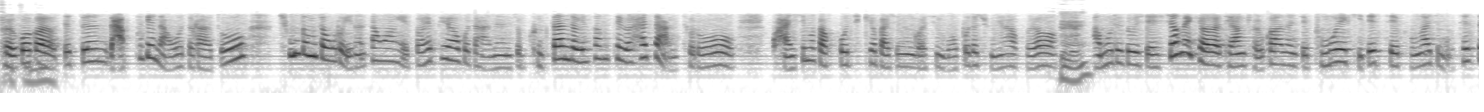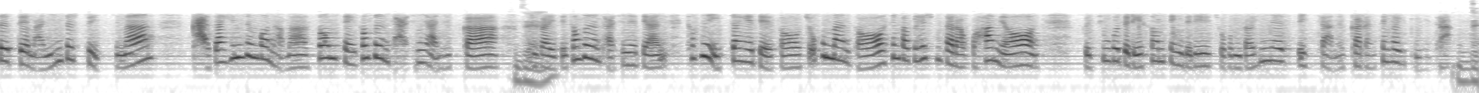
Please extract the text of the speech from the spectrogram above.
결과가 어쨌든 나쁘게 나오더라도 충동적으로 이런 상황에서 회피하고자 하는 좀 극단적인 선택을 하지 않도록 관심을 갖고 지켜봐주는 것이 무엇보다 중요하고요. 네. 아무래도 이제 시험에 대한 결과는 이제 부모의 기대치에 부응하지 못했을 때 많이 힘들 수 있지만 가장 힘든 건 아마 수험생 청소년 자신이 아닐까. 네. 우리가 이제 청소년 자신에 대한 청소년 입장에 대해서 조금만 더 생각을 해준다라고 하면 그 친구들이 수험생들이 조금 더 힘낼 수 있지 않을까라는 생각이 듭니다. 네.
